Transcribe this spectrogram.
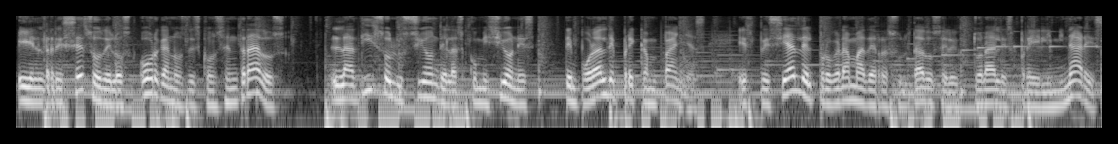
el receso de los órganos desconcentrados, la disolución de las comisiones temporal de precampañas, especial del programa de resultados electorales preliminares,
